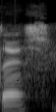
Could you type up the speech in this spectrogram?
this.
